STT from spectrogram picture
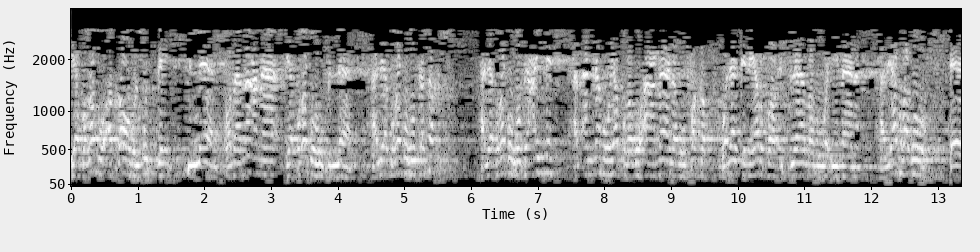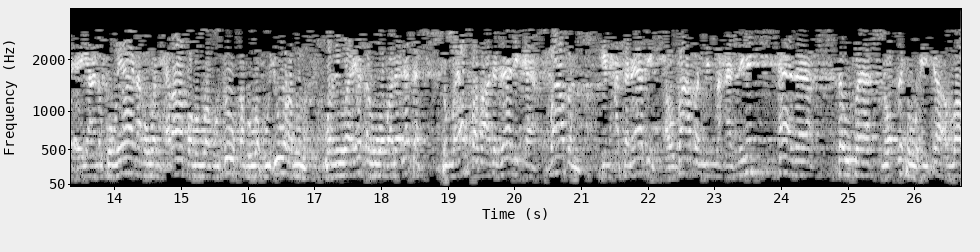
يبغض أخاه المسلم في الله وما معنى يبغضه في الله هل يبغضه كشخص هل يبغضه بعينه أم أنه يبغض أعماله فقط ولكن يرضى إسلامه وإيمانه؟ هل يبغض يعني طغيانه وانحرافه وفسوقه وفجوره وغوايته وضلالته ثم يرضى بعد ذلك بعضا من حسناته أو بعضا من محاسنه؟ هذا سوف نوضحه إن شاء الله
